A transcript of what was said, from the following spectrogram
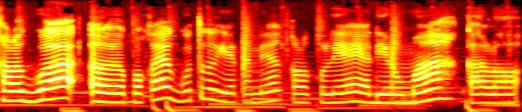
Kalau gua eh, pokoknya gue tuh kegiatannya kalau kuliah ya di rumah, kalau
